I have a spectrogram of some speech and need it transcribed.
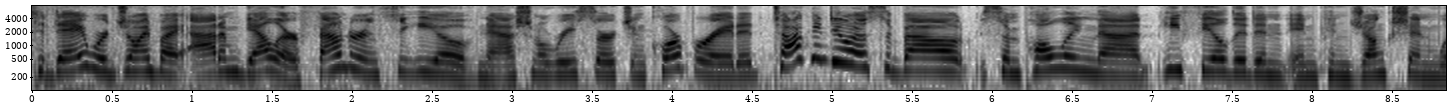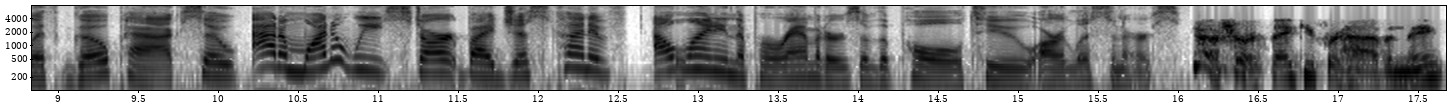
Today, we're joined by Adam Geller, founder and CEO of National Research Incorporated, talking to us about some polling that he fielded in, in conjunction with GOPAC. So, Adam, why don't we start by just kind of outlining the parameters of the poll to our listeners? Yeah, sure. Thank you for having me.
